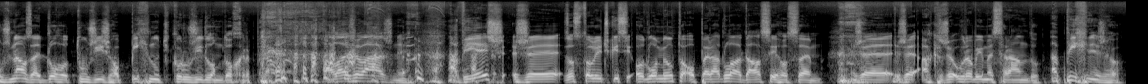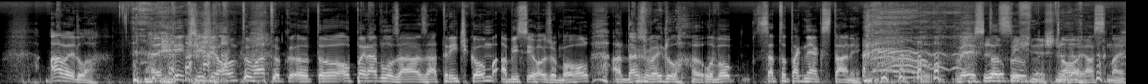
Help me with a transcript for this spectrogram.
už naozaj dlho túžiš ho pichnúť kružidlom do chrbta. Ale že vážne. A vieš, že zo stoličky si odlomil to operadlo a dal si ho sem. Že, že akože urobíme srandu. A ho. A vedľa. Hej, čiže on tu má to, to operadlo za, za tričkom, aby si ho že mohol a dáš vedľa, lebo sa to tak nejak stane. Vieš, to sú... pichneš, teda. No jasné.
